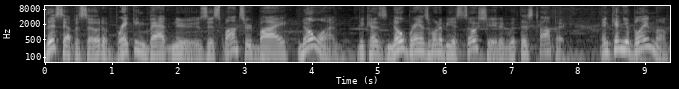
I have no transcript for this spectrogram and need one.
This episode of Breaking Bad News is sponsored by no one because no brands want to be associated with this topic. And can you blame them?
